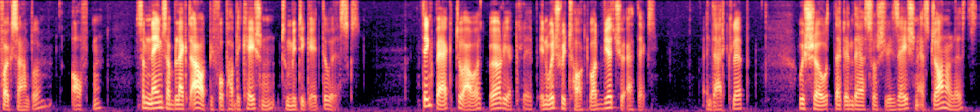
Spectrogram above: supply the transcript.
For example, often, some names are blacked out before publication to mitigate the risks. Think back to our earlier clip in which we talked about virtue ethics. In that clip, we showed that in their socialization as journalists,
